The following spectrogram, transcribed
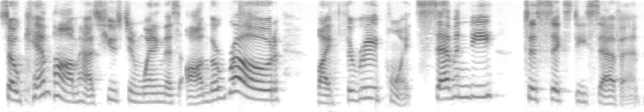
So KenPom has Houston winning this on the road by three points, 70 to 67.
